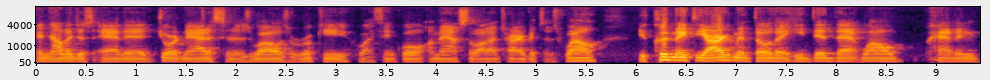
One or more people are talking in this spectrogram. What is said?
And now they just added Jordan Addison as well as a rookie who I think will amass a lot of targets as well. You could make the argument, though, that he did that while having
